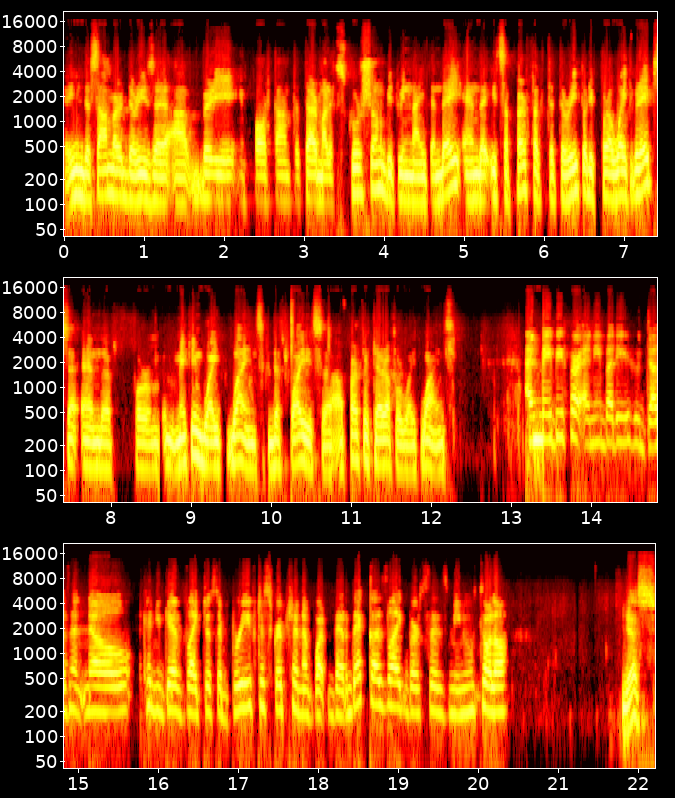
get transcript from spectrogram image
In the summer there is a, a, very important thermal excursion between night and day, and it's a perfect territory for white grapes and for making white wines. That's why it's a perfect area for white wines. And maybe for anybody who doesn't know, can you give like just a brief description of what Verdeca is like versus Minutolo? Yes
